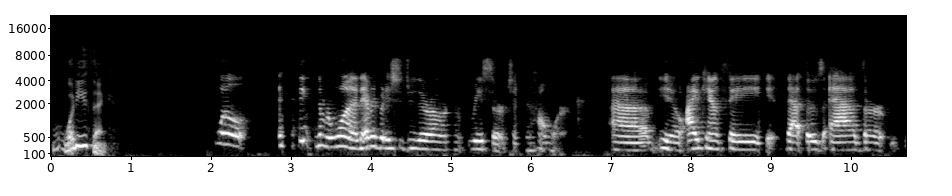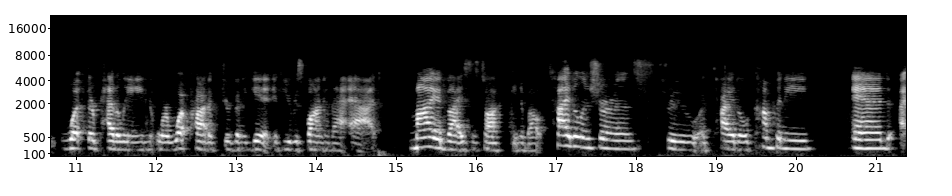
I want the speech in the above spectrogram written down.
What do you think? Well, I think number one, everybody should do their own research and homework. Um, you know, I can't say that those ads are what they're peddling or what product you're going to get if you respond to that ad. My advice is talking about title insurance through a title company. And I,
